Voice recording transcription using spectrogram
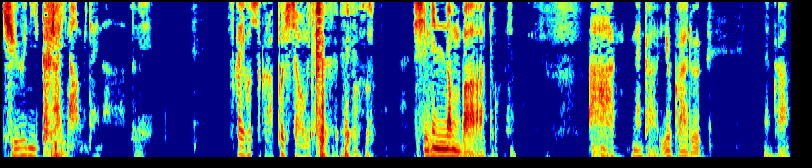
急に暗いな、みたいな。ね使い終わったからポイしちゃおうみたいな。そうそう。市民ナンバーとかさ。ああ、なんかよくある、なんか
